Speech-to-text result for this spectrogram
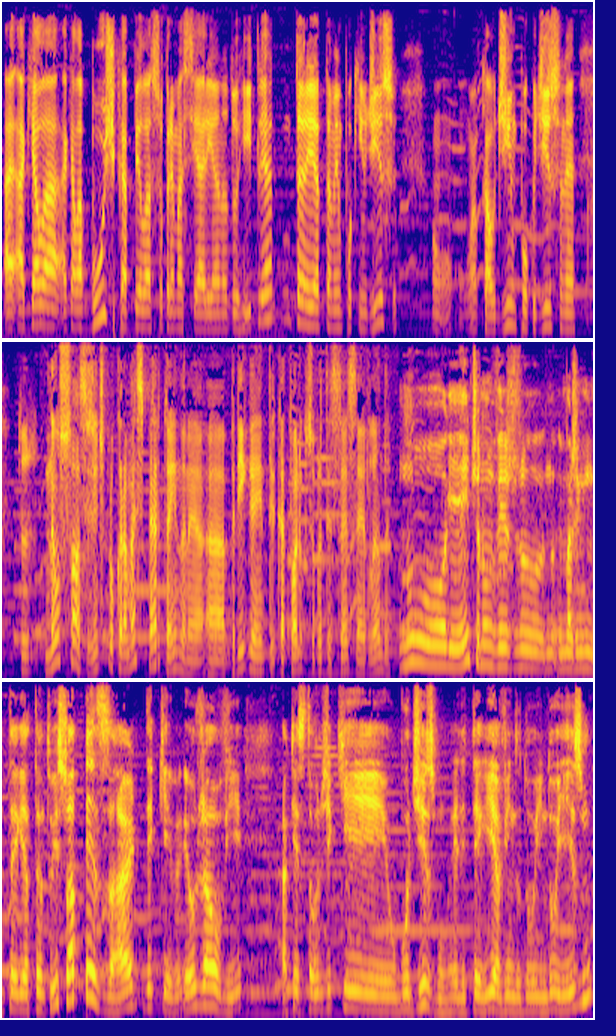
a, aquela, aquela busca pela supremacia ariana do Hitler não teria também um pouquinho disso? Um, um caldinho um pouco disso, né? Não só, se a gente procurar mais perto ainda, né? A briga entre católicos e protestantes na Irlanda. No Oriente eu não vejo, imagino que não teria tanto isso, apesar de que eu já ouvi a questão de que o budismo ele teria vindo do hinduísmo,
